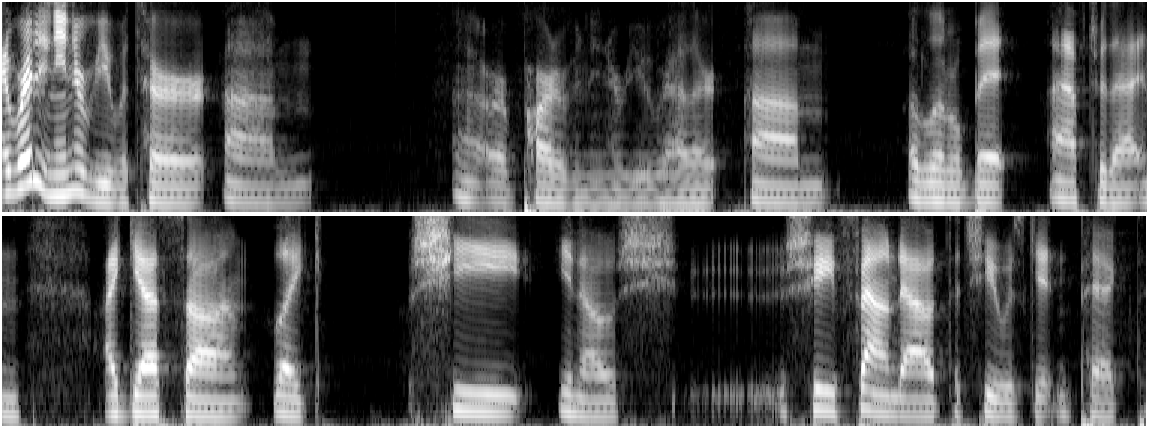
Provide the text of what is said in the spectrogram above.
I read an interview with her, um, uh, or part of an interview rather, um, a little bit after that, and I guess, um, like, she, you know, she, she found out that she was getting picked,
